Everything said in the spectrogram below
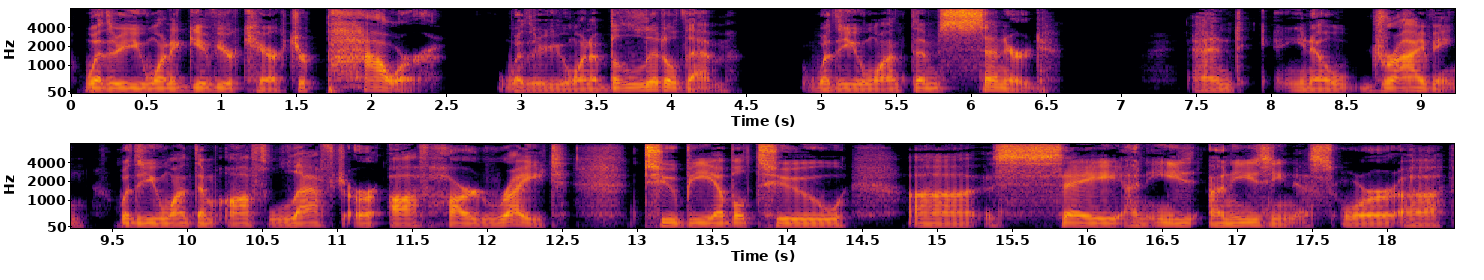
whether you want to give your character power, whether you want to belittle them, whether you want them centered and, you know, driving, whether you want them off left or off hard right to be able to uh, say an e- uneasiness or uh,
